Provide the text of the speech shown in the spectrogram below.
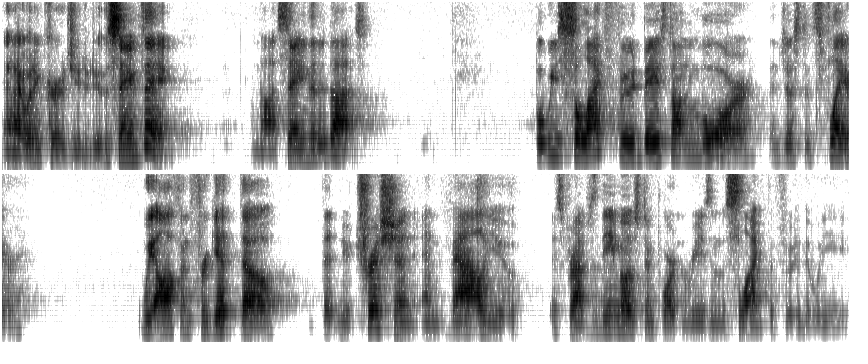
And I would encourage you to do the same thing. I'm not saying that it does. But we select food based on more than just its flavor. We often forget, though, that nutrition and value is perhaps the most important reason to select the food that we eat.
